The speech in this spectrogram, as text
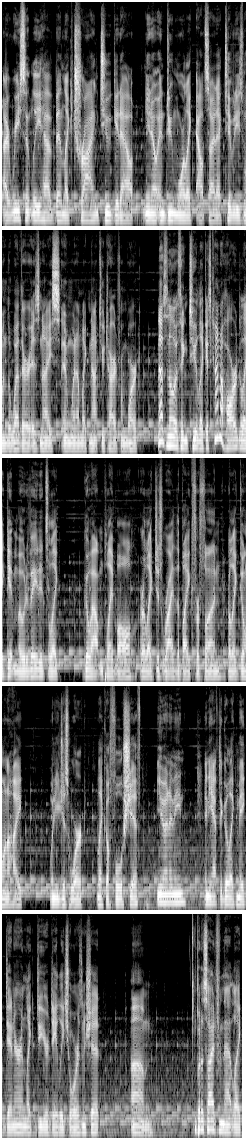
I recently have been like trying to get out, you know, and do more like outside activities when the weather is nice and when I'm like not too tired from work. That's another thing too. Like it's kind of hard to like get motivated to like go out and play ball or like just ride the bike for fun or like go on a hike when you just work like a full shift. You know what I mean? And you have to go like make dinner and like do your daily chores and shit. Um but aside from that like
